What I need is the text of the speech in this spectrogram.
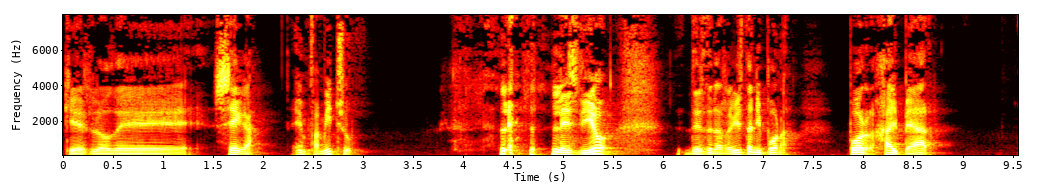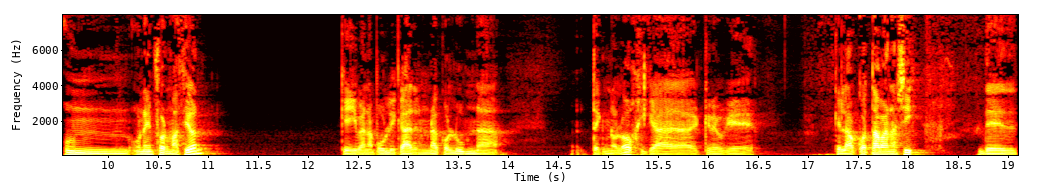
Que es lo de Sega en Famitsu. Les dio desde la revista nipona por hypear un- una información que iban a publicar en una columna tecnológica, creo que, que la acotaban así, de,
